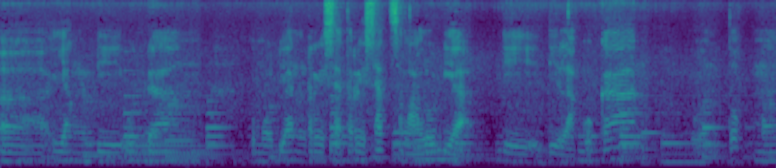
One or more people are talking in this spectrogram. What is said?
uh, yang diundang kemudian riset-riset selalu dia di, dilakukan untuk me,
